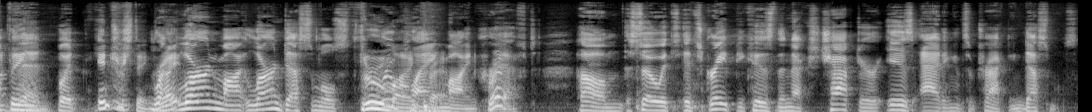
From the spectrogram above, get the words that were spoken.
something then, but interesting, right? right? Learn my learn decimals Through through, playing Minecraft. Minecraft. Um, so it's it's great because the next chapter is adding and subtracting decimals,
